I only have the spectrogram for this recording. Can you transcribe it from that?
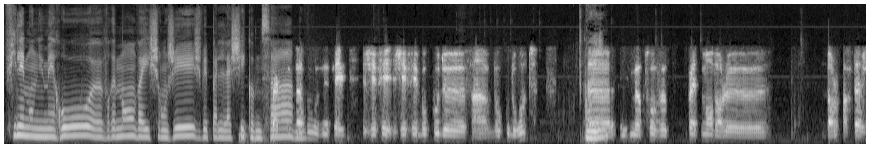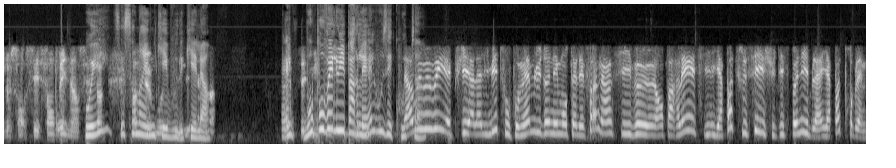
filez mon numéro, euh, vraiment on va échanger, je vais pas le lâcher comme ça. Bah, Bon. j'ai fait, j'ai fait, j'ai fait beaucoup de, enfin, beaucoup de routes. Oui. Euh, je me retrouve complètement dans le, dans le partage de c'est Sandrine, hein, Oui, c'est Sandrine moi qui est, vous- aussi, qui est là. Elle- c'est- vous pouvez lui parler, elle vous écoute. Ah oui, oui, oui. Et puis, à la limite, vous pouvez même lui donner mon téléphone, hein, s'il veut en parler. S'il n'y a pas de souci, je suis disponible, hein, il n'y a pas de problème.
